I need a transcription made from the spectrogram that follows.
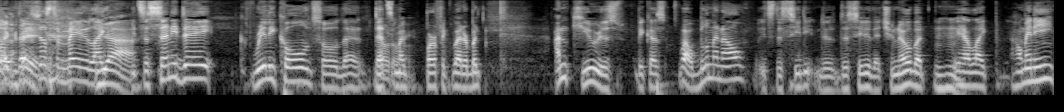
Like, exactly. that's just amazing. Like Yeah. it's a sunny day, really cold, so that that's my perfect weather. But I'm curious because well, Blumenau, it's the city, the, the city that you know, but Mm-hmm. we have like how many?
